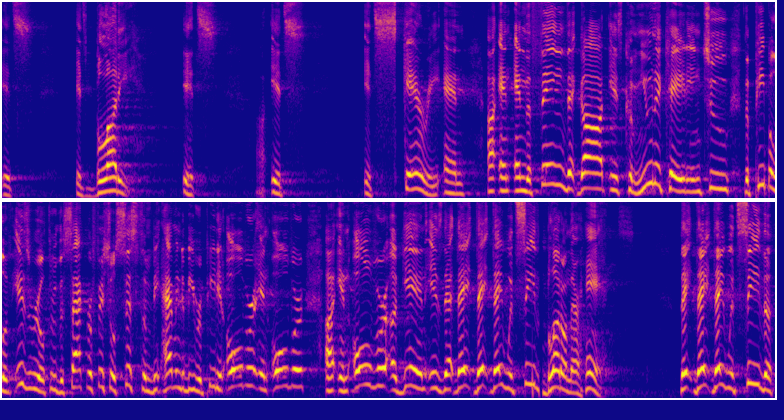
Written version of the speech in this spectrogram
it's, it's bloody, it's, Uh, it's, it's scary. And, uh, and, and the thing that God is communicating to the people of Israel through the sacrificial system be, having to be repeated over and over uh, and over again is that they, they, they would see the blood on their hands. They, they, they would see the,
